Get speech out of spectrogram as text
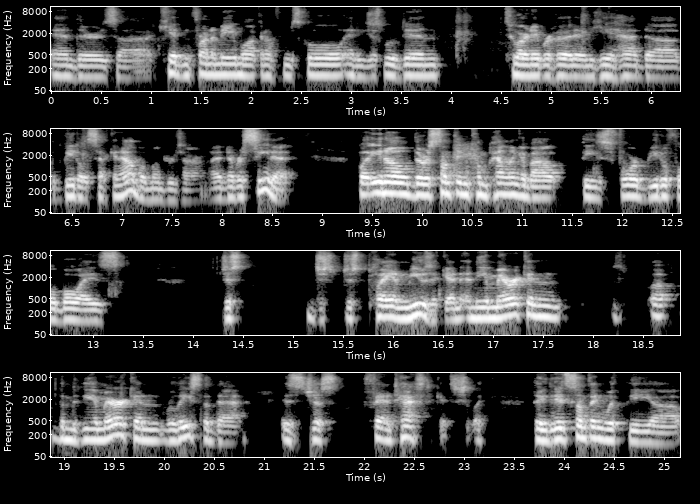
and there's a kid in front of me walking up from school, and he just moved in to our neighborhood, and he had uh, the Beatles' second album under his arm. I'd never seen it, but you know, there was something compelling about these four beautiful boys just just just playing music, and and the American uh, the, the American release of that is just fantastic. It's like they did something with the uh,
